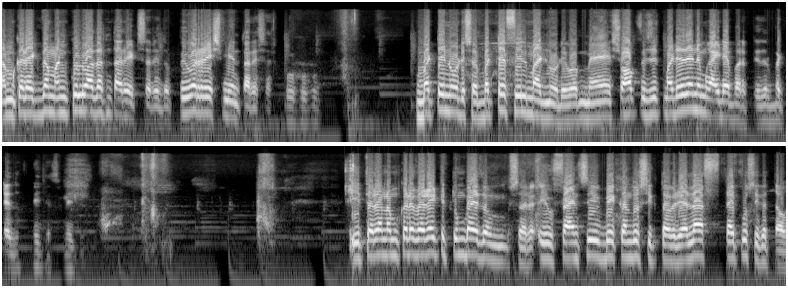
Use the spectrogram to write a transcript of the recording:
ನಮ್ ಕಡೆ ಎಕ್ದಮ್ ಅನುಕೂಲವಾದಂತ ರೇಟ್ ಸರ್ ಇದು. ಪ್ಯೂರ್ ರೇಷ್ಮಿ ಅಂತಾರೆ ಸರ್. ಬಟ್ಟೆ ನೋಡಿ ಸರ್ ಬಟ್ಟೆ ಫೀಲ್ ಮಾಡಿ ನೋಡಿ. ಒಮ್ಮೆ ಶಾಪ್ ವಿಸಿಟ್ ಮಾಡಿದ್ರೆ ನಿಮ್ಗೆ ಐಡಿಯಾ ಬರುತ್ತೆ ಇದ್ರ ಬಟ್ಟೆದು. ಈ ತರ ನಮ್ ಕಡೆ ವೆರೈಟಿ ತುಂಬಾ ಇದೆ ಸರ್ ಇವ್ ಫ್ಯಾನ್ಸಿ ಬೇಕಂದ್ರು ಸಿಗ್ತಾವ್ರಿ ಎಲ್ಲಾ ಟೈಪು ಸಿಗುತ್ತಾವ.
